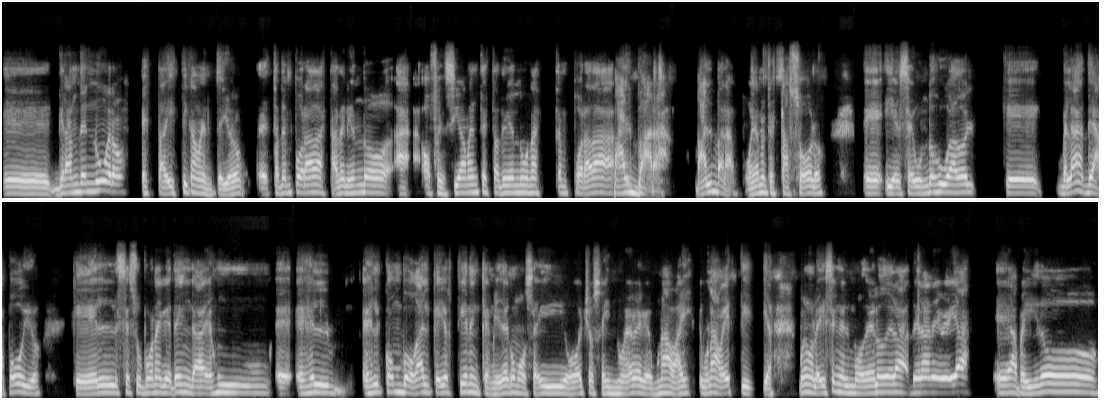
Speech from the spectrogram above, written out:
eh, grandes números estadísticamente. Yo, esta temporada está teniendo, ofensivamente está teniendo una temporada bárbara, bárbara. Obviamente está solo. Eh, y el segundo jugador que, ¿verdad? De apoyo que él se supone que tenga es un eh, es el es el convogal que ellos tienen que mide como 6 8 6 9 que es una una bestia. Bueno le dicen el modelo de la de la NBA eh, apellido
